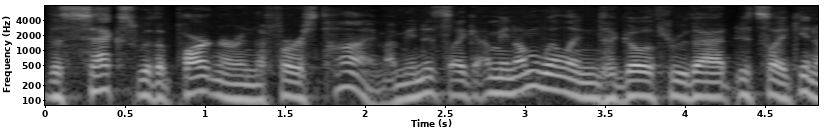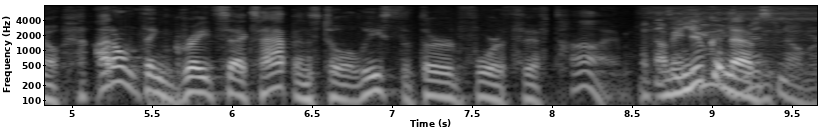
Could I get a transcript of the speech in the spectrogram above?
the sex with a partner in the first time. I mean, it's like I mean, I'm willing to go through that. It's like you know, I don't think great sex happens till at least the third, fourth, fifth time. But I mean, a you can have. misnomer.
